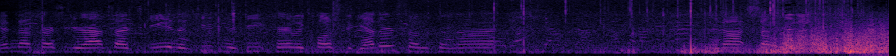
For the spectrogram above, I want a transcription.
getting that pressure to your outside ski and then keeping your feet fairly close together so that they're not they're not separated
